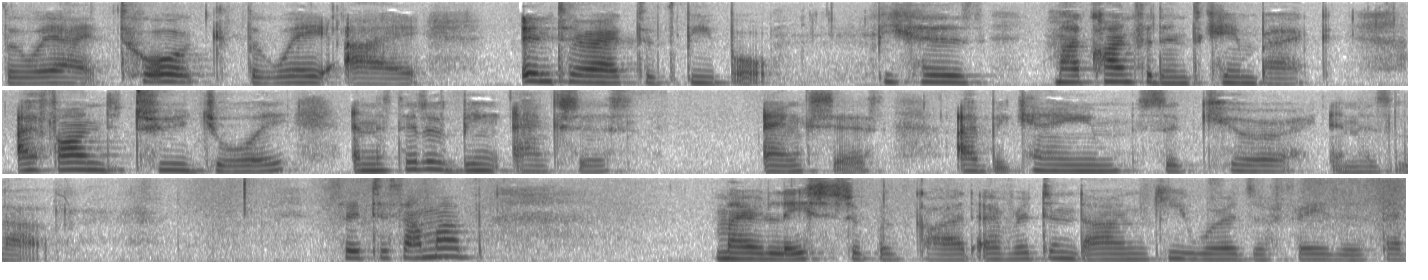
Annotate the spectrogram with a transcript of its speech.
the way I talk, the way I interact with people because my confidence came back. I found true joy, and instead of being anxious, anxious, I became secure in His love. So to sum up my relationship with God, I've written down key words or phrases that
